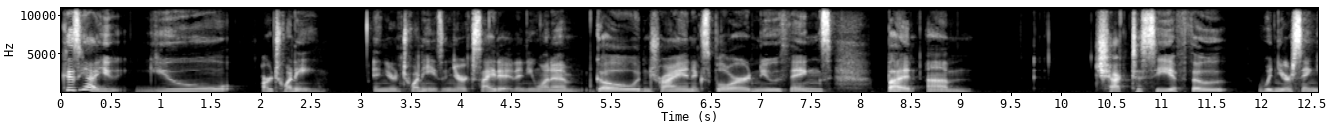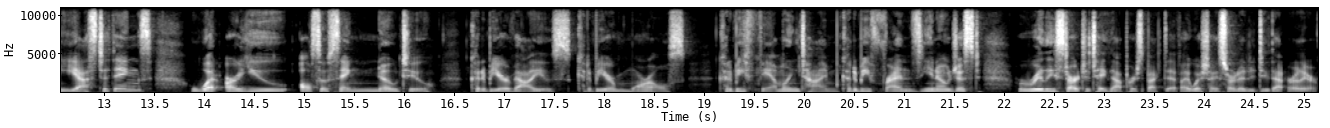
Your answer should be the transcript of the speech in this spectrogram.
Cause yeah, you you are 20 in your 20s and you're excited and you want to go and try and explore new things, but um, check to see if though when you're saying yes to things, what are you also saying no to? Could it be your values? Could it be your morals? Could it be family time? Could it be friends? You know, just really start to take that perspective. I wish I started to do that earlier.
